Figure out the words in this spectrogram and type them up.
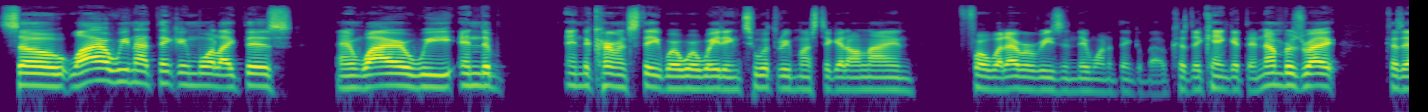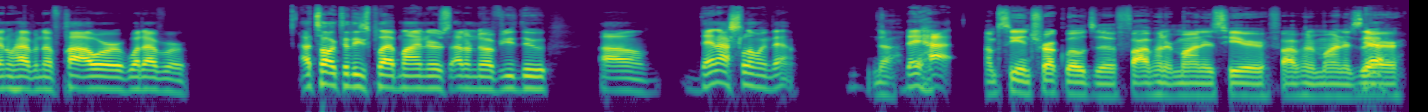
So why are we not thinking more like this? And why are we in the in the current state where we're waiting two or three months to get online for whatever reason they want to think about? Because they can't get their numbers right, because they don't have enough power, whatever. I talk to these pleb miners. I don't know if you do. Um, they're not slowing down. No, They hot. I'm seeing truckloads of 500 miners here, 500 miners Yeah. there,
